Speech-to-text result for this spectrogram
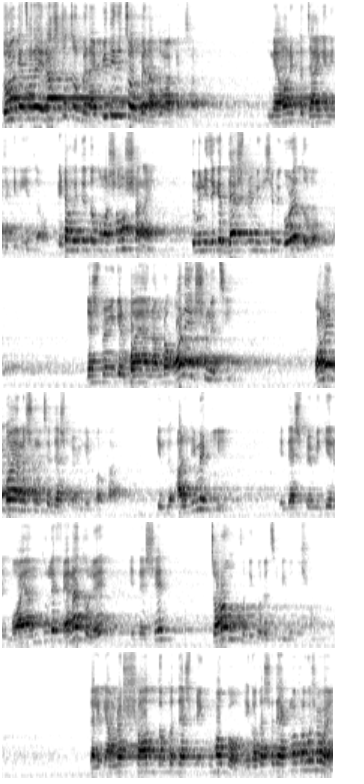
তোমাকে ছাড়া এই রাষ্ট্র চলবে না, এই পৃথিবী চলবে না তোমাকে ছাড়া। তুমি এমন একটা জায়গায় নিজেকে নিয়ে যাও। এটা হইতে তো তোমার সমস্যা নাই। তুমি নিজেকে দেশপ্রেমিক হিসেবে গড়ে তোলো। দেশপ্রেমিকের বয়ান আমরা অনেক শুনেছি। অনেক বয়ানে শুনেছি দেশপ্রেমিকের কথা। কিন্তু আলটিমেটলি এই দেশপ্রেমিকের বয়ান তুলে, ফেনা তুলে এ দেশের চরম ক্ষতি করেছে বিগত সময়। তাহলে কি আমরা সৎ, দক্ষ দেশপ্রেমিক হব? এই কথার সাথে একমত হব সবাই?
